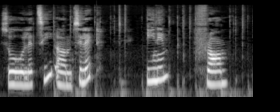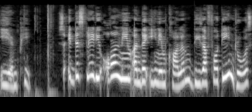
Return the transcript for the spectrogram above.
So let's see um, select ename from EMP. So it displayed you all name under ename column. These are 14 rows.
